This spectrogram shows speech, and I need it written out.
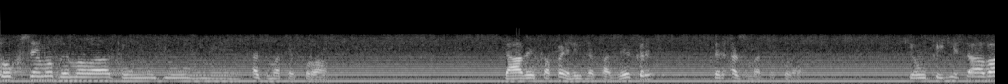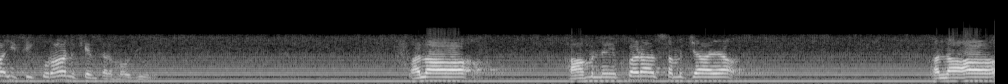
اقسم بمواقع النجوم، عظمت قرآن۔ دعوے کا پہلی دفعہ ذکر، پھر عظمت قرآن۔ کیونکہ یہ دعویٰ اسی قرآن کے اندر موجود ہے فلا، ہم نے بڑا سمجھایا۔ فلا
